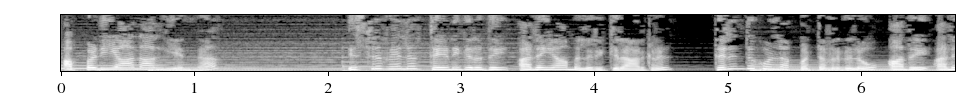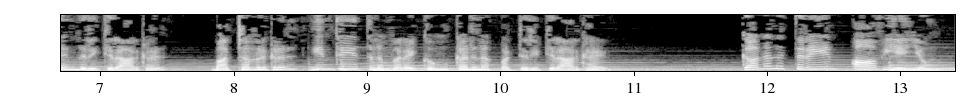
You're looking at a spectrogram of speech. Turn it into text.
அப்படியானால் என்ன? இஸ்ரவேலர் தேடுகிறதை அடையாமல் இருக்கிறார்கள். தெரிந்து கொள்ளப்பட்டவர்களோ அதை அடைந்திருக்கிறார்கள். மற்றவர்கள் இன்றைய தினம் வரைக்கும் கடினப்பட்டிருக்கிறார்கள். கனனத்திரேன் ஆவியையும்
